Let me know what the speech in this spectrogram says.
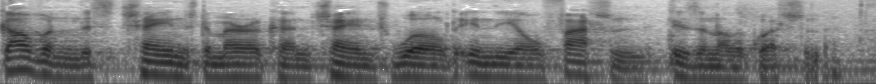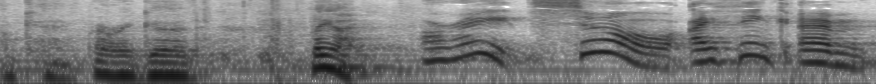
govern this changed America and changed world in the old fashioned is another question. Okay, very good. Leah. All right. So I think um,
